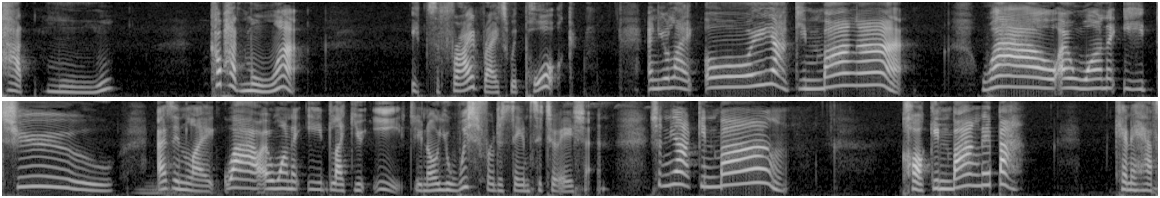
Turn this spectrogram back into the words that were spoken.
ผัดหมู ข้าวผัดหมูอ่ะ It's a fried rice with pork. And you're like, โอ้ยอยากกินบ้างอ่ะ Wow, I wanna eat too. As in like, wow, I wanna eat like you eat. You know, you wish for the same situation. ฉันอยากกินบ้าง ขอกินบ้างได้ปะ Can I have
